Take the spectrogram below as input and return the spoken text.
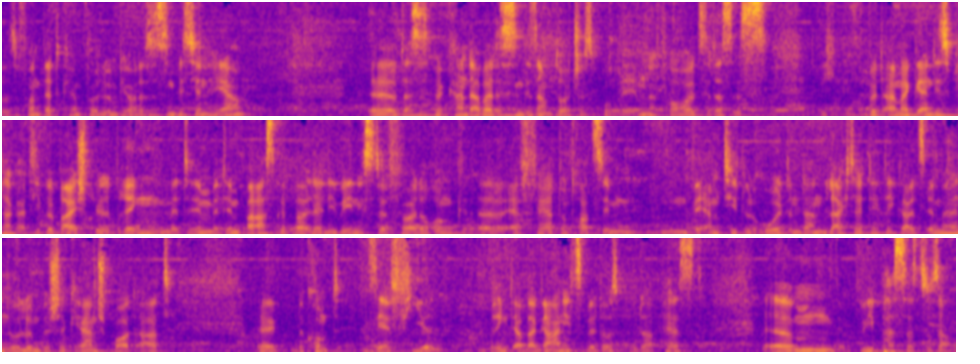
also von Wettkämpfen Olympia. Das ist ein bisschen her. Äh, Das ist bekannt, aber das ist ein gesamtdeutsches Problem, ne, Frau Holze. Das ist, ich würde einmal gerne dieses plakative Beispiel bringen mit dem, mit dem Basketball, der die wenigste Förderung äh, erfährt und trotzdem einen WM-Titel holt und dann Leichtathletik als immerhin olympische Kernsportart äh, bekommt sehr viel bringt aber gar nichts mit aus Budapest. Ähm, wie passt das zusammen?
